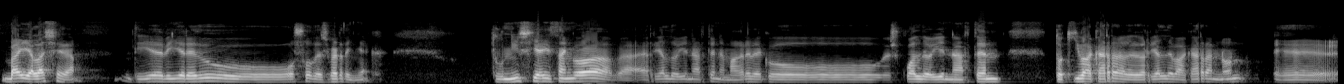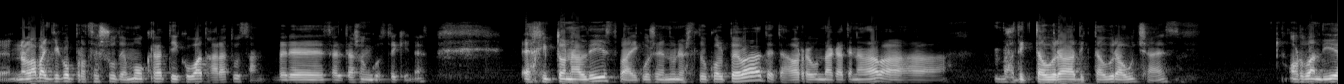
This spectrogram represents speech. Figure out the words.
Bai, alaxe da die bi eredu oso desberdinak. Tunisia izangoa, ba, herrialde horien arten, emagrebeko eskualde horien arten, toki bakarra edo herrialde bakarra non e, nola baiteko prozesu demokratiko bat garatu zen, bere zailtasun guztikin, ez? Egipton aldiz, ba, ikusen duen estatu kolpe bat, eta gaur egun dakatena da, ba, ba, diktadura, diktadura hutsa, ez? Orduan die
